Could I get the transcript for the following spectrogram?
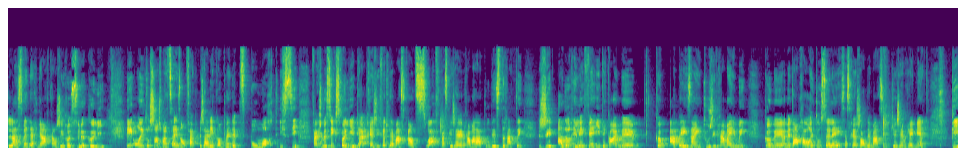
la semaine dernière quand j'ai reçu le colis. Et on est au changement de saison, fait que j'avais comme plein de petites peaux mortes ici. Fait que je me suis exfoliée, puis après j'ai fait le masque anti-soif parce que j'avais vraiment la peau déshydratée. J'ai adoré l'effet. Il était quand même... Euh, comme apaisant et tout, j'ai vraiment aimé. Comme, euh, mettons, après avoir été au soleil, ça serait le genre de masque que j'aimerais mettre. Puis,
